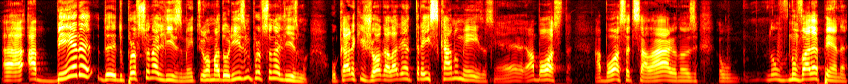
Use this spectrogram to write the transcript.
à beira do, do profissionalismo, entre o amadorismo e o profissionalismo. O cara que joga lá ganha 3k no mês, assim, é, é uma bosta. A bosta de salário, não, não, não vale a pena.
